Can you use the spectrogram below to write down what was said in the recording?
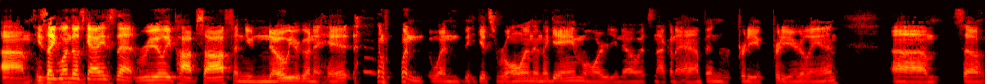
Um, he's like one of those guys that really pops off, and you know you're going to hit when when he gets rolling in the game, or you know it's not going to happen pretty pretty early in. Um, so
